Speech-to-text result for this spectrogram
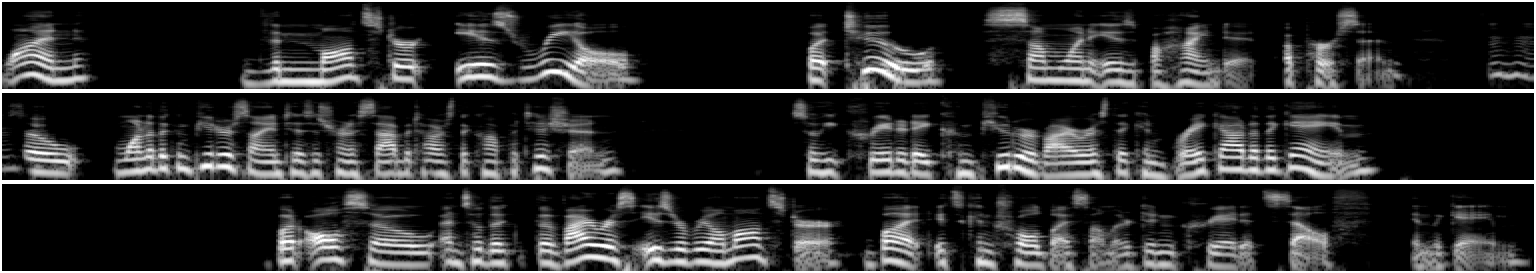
One, the monster is real, but two, someone is behind it, a person. Mm-hmm. So one of the computer scientists is trying to sabotage the competition. So he created a computer virus that can break out of the game. But also, and so the, the virus is a real monster, but it's controlled by someone. It didn't create itself in the game.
